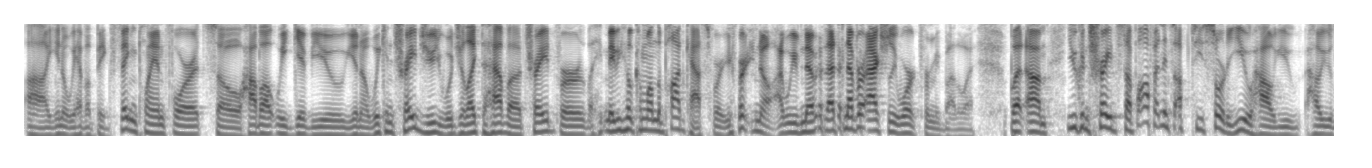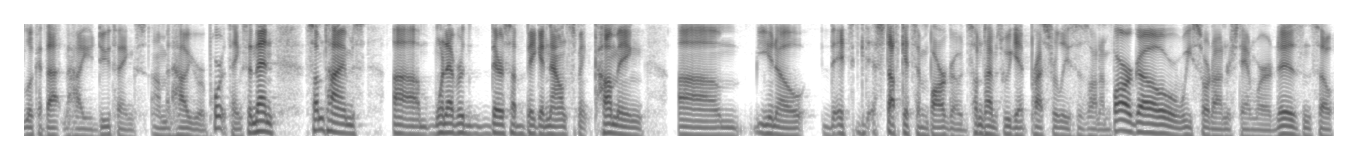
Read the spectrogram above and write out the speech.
uh, you know, we have a big thing planned for it. So how about we give you, you know, we can trade you. Would you like to have a trade for? like, Maybe he'll come on the podcast for you. no, I, we've never. That's never actually worked for me, by the way. But um, you can trade stuff off, and it's up to sort of you how you how you look at that and how you do things, um, and how you report things. And then sometimes um, whenever there's a big announcement coming um, you know, it's stuff gets embargoed. Sometimes we get press releases on embargo, or we sort of understand where it is. And so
